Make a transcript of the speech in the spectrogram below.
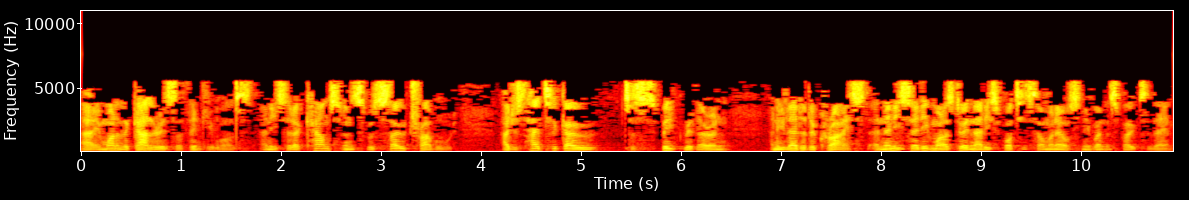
uh, in one of the galleries, I think it was. And he said her countenance was so troubled. I just had to go to speak with her and, and he led her to Christ. And then he said, even while I was doing that, he spotted someone else and he went and spoke to them.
